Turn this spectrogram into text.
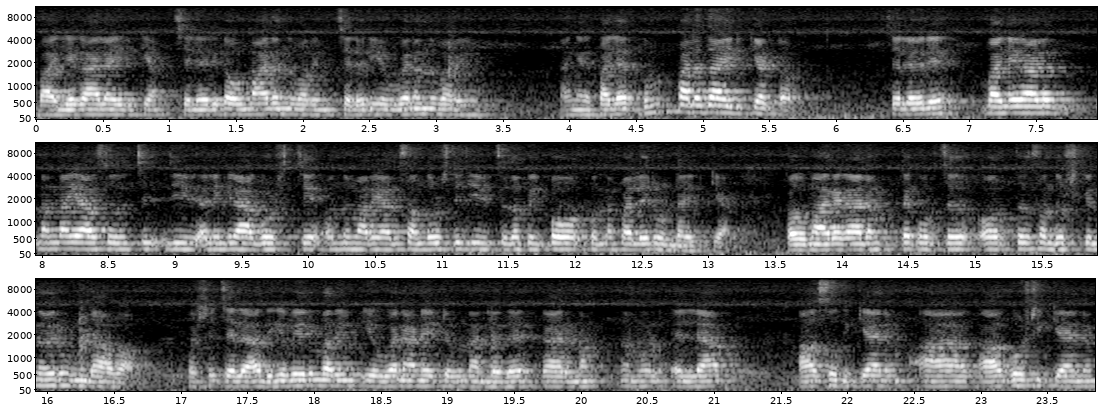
ബാല്യകാലമായിരിക്കാം ചിലർ കൗമാരം എന്ന് പറയും ചിലർ യൗവനം എന്ന് പറയും. അങ്ങനെ പലർക്കും പലതായിരിക്കാം കേട്ടോ. ചിലർ ബാല്യകാലം നന്നായി ആസ്വദിച്ച് ജീവി അല്ലെങ്കിൽ ആഘോഷിച്ച് ഒന്നും അറിയാതെ സന്തോഷിച്ച് ജീവിച്ചതൊക്കെ ഇപ്പോൾ ഓർക്കുന്ന പലരും ഉണ്ടായിരിക്കാം. കൗമാരകാലത്തെക്കുറിച്ച് ഓർത്ത് സന്തോഷിക്കുന്നവരും ഉണ്ടാവാം. പക്ഷെ ചില അധിക പേരും പറയും യൗവനാണ് ഏറ്റവും നല്ലത്. കാരണം നമ്മൾ എല്ലാം ആസ്വദിക്കാനും ആഘോഷിക്കാനും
